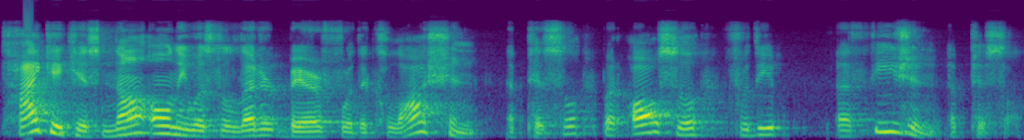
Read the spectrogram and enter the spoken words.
Tychicus not only was the letter bearer for the Colossian epistle, but also for the Ephesian epistle.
